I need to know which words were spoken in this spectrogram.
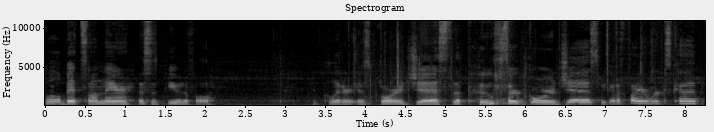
Little bits on there. This is beautiful. The glitter is gorgeous. The poofs are gorgeous. We got a fireworks cup.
